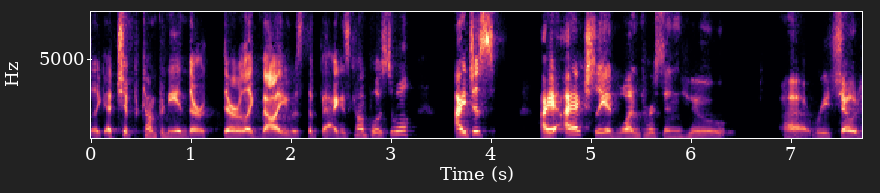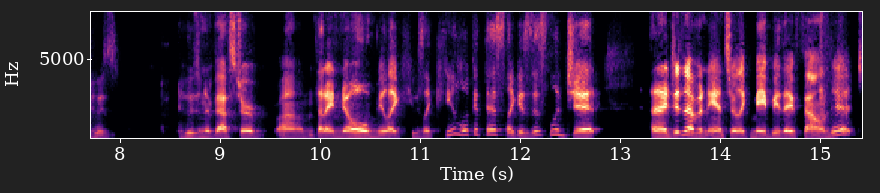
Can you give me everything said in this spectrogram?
like a chip company and their their like value is the bag is compostable. I just I I actually had one person who uh reached out who's who's an investor um that I know and be like he was like, "Can you look at this? Like is this legit?" And I didn't have an answer like maybe they found it,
